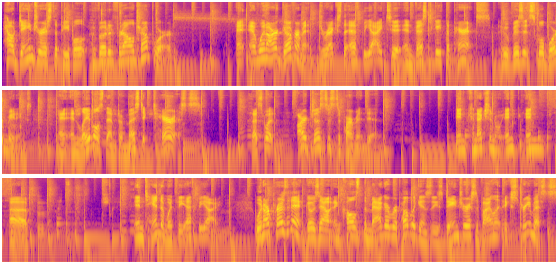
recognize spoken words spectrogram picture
how dangerous the people who voted for Donald Trump were and, and when our government directs the FBI to investigate the parents who visit school board meetings and, and labels them domestic terrorists, that's what our Justice Department did in connection in in uh, in tandem with the FBI. When our president goes out and calls the MAGA Republicans these dangerous, violent extremists,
